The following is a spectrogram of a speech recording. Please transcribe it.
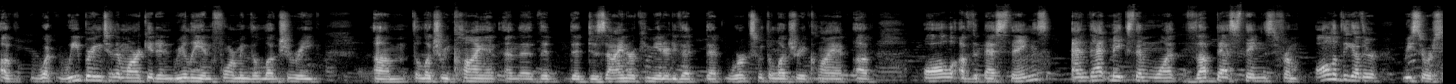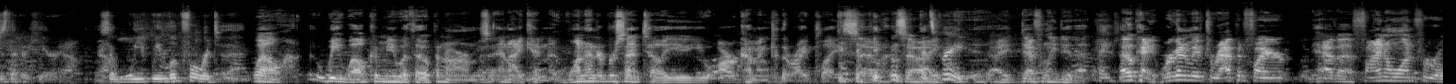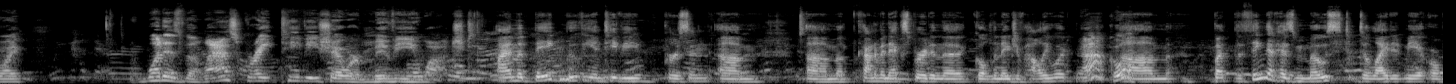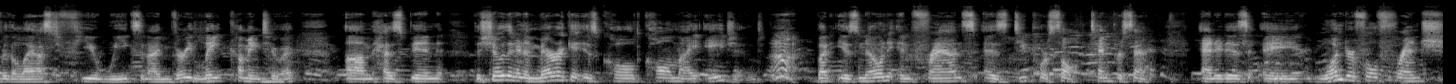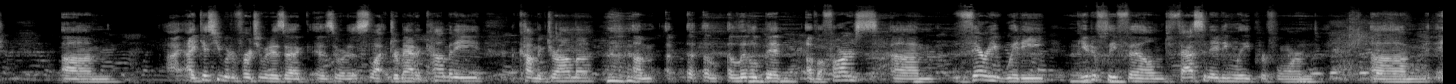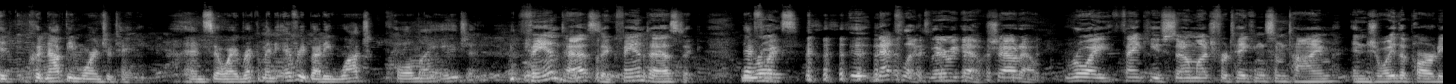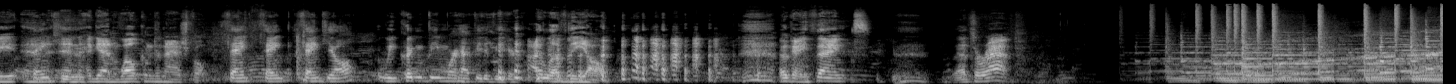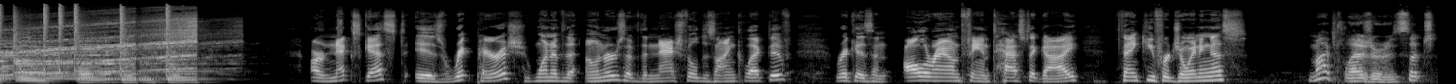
of what we bring to the market and really informing the luxury um, the luxury client and the, the, the designer community that, that works with the luxury client of all of the best things and that makes them want the best things from all of the other resources that are here. Yeah, yeah. so we, we look forward to that. Well we welcome you with open arms and i can 100% tell you you are coming to the right place. So so That's I, great. i definitely do that. Thank you. okay we're going to move to rapid fire. We have a final one for roy. What is the last great tv show or movie you watched? I'm a big movie and tv person. Um, um, I'm kind of an expert in the golden age of hollywood ah cool Um, but the thing that has most delighted me over the last few weeks, and I'm very late coming to it, um, has been the show that in America is called Call My Agent, Ah. but is known in France as 10%, 10%. And it is a wonderful French. Um, I I guess you would refer to it as a as sort of a slight dramatic comedy, a comic drama, um, a, a, a little bit of a farce. Um, very witty, beautifully filmed, fascinatingly performed. Um, it could not be more entertaining, and so I recommend everybody watch Call My Agent. fantastic fantastic Netflix. roy uh, netflix there we go shout out roy thank you so much for taking some time enjoy the party and, Thank you. and again welcome to nashville thank thank thank y'all. We couldn't be more happy to be here. I love the y'all. okay, thanks. That's a wrap. Our next guest is Ric Parrish, one of the owners of the Nashville Design Collective. Ric is an all around fantastic guy. Thank you for joining us. My pleasure. It's such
